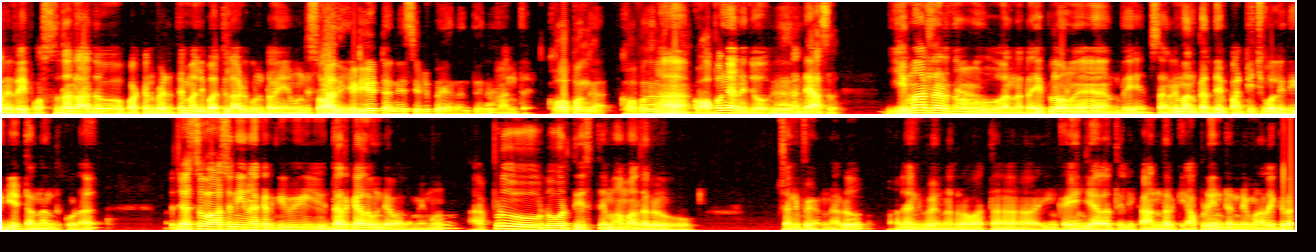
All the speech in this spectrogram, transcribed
సరే రేపు వస్తుందా రాదో పక్కన పెడితే మళ్ళీ బతిలాడుకుంటాం ఏముంది సారీ ఎడియట్ అనేసి వెళ్ళిపోయారు అంతేనా? అంతే. కోపంగా. కోపంగా కోపంగానే జో. అంటే అసలు ఏం మాట్లాడుతున్నావు నువ్వు అన్న టైప్లోనే అంది సరే మనం పెద్ద ఏం పట్టించుకోలేదు ఇడియట్ అన్నందుకు కూడా. జస్ట్ వాసు నేను అక్కడికి దర్గాలో ఉండేవాళ్ళం మేము. అప్పుడు డోర్ తీస్తే మా మదరు చనిపోయి ఉన్నారు. చనిపోయిన తర్వాత ఇంకా ఏం చేయాలో తెలియక అందరికీ అప్పుడు ఏంటంటే మా దగ్గర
